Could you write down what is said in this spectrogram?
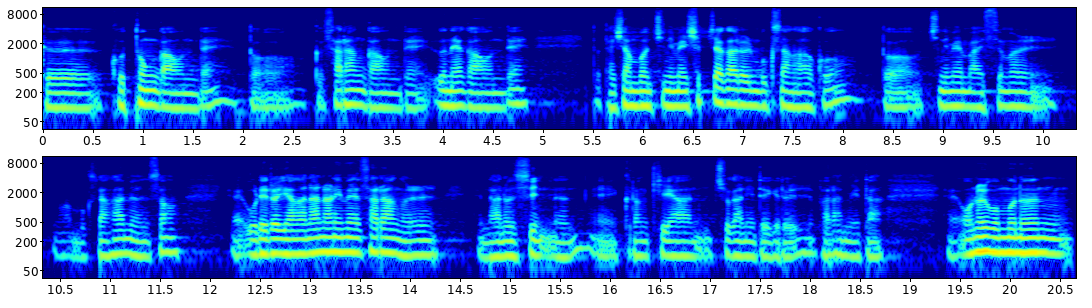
그 고통 가운데 또 그 사랑 가운데 은혜 가운데 또 다시 한번 주님의 십자가를 묵상하고 또 주님의 말씀을 묵상하면서 우리를 향한 하나님의 사랑을 나눌 수 있는 예, 그런 귀한 주간이 되기를 바랍니다. 예, 오늘 본문은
